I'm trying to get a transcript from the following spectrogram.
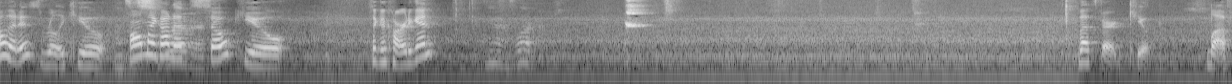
Oh, that is really cute. It's oh my god, that's so cute. It's like a cardigan? Yeah, look. That's very cute. Love.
